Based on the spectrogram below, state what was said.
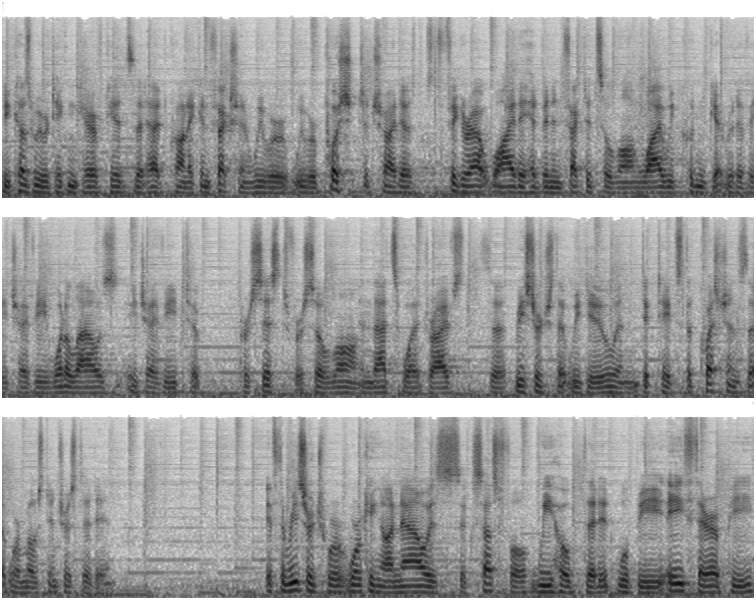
Because we were taking care of kids that had chronic infection, we were, we were pushed to try to figure out why they had been infected so long, why we couldn't get rid of HIV, what allows HIV to persist for so long. And that's what drives the research that we do and dictates the questions that we're most interested in. If the research we're working on now is successful, we hope that it will be a therapy,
